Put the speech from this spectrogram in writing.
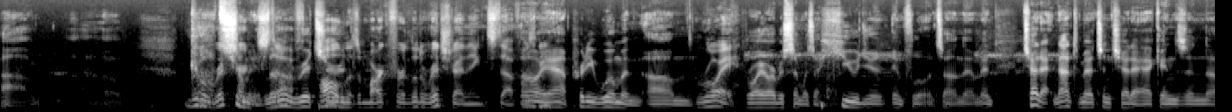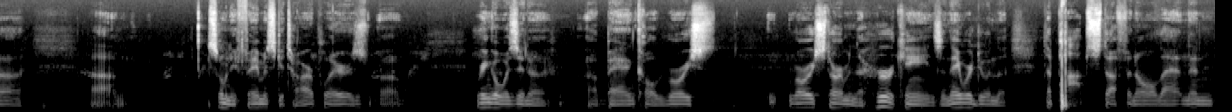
Uh, uh, Little God, Richard so many. Little. Richard. Paul was a mark for Little Richard, I think, stuff. Oh he? yeah, Pretty Woman. Um, Roy. Roy Orbison was a huge influence on them, and Chet, not to mention Chet Atkins and uh, um, so many famous guitar players. Ringo was in a, a band called Rory Rory Storm and the Hurricanes, and they were doing the, the pop stuff and all that. And then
